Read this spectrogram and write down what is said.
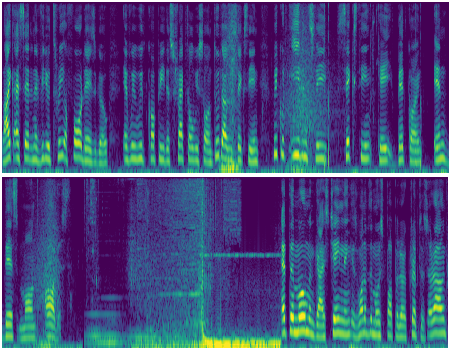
Like I said in a video three or four days ago, if we would copy this fractal we saw in 2016, we could even see 16k Bitcoin in this month, August. At the moment guys, Chainlink is one of the most popular cryptos around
